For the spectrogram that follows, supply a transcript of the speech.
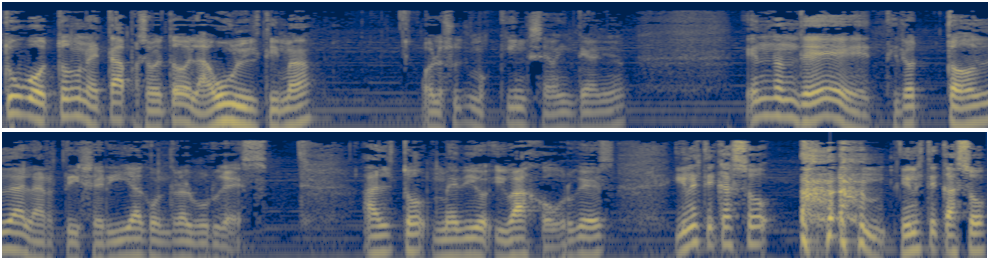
tuvo toda una etapa, sobre todo la última, o los últimos 15, 20 años, en donde tiró toda la artillería contra el burgués. Alto, medio y bajo burgués. Y en este caso, en este caso,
